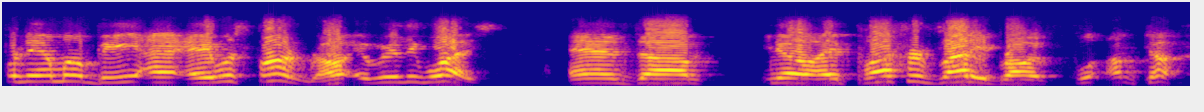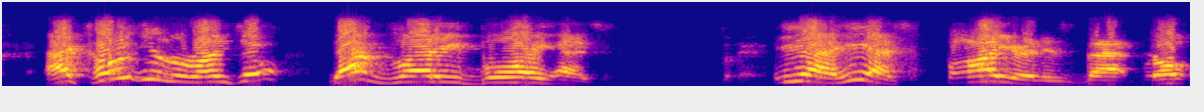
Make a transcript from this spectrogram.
for the MLB. Uh, It was fun, bro. It really was. And um, you know, a plus for Vladdy, bro. I'm t- I told you, Lorenzo, that Vladdy boy has, yeah, he has fire in his bat, bro.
